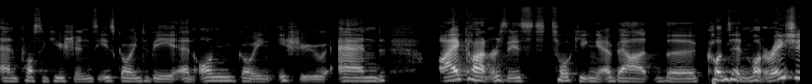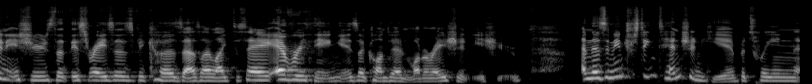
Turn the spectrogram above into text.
and prosecutions is going to be an ongoing issue. And I can't resist talking about the content moderation issues that this raises because, as I like to say, everything is a content moderation issue. And there's an interesting tension here between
